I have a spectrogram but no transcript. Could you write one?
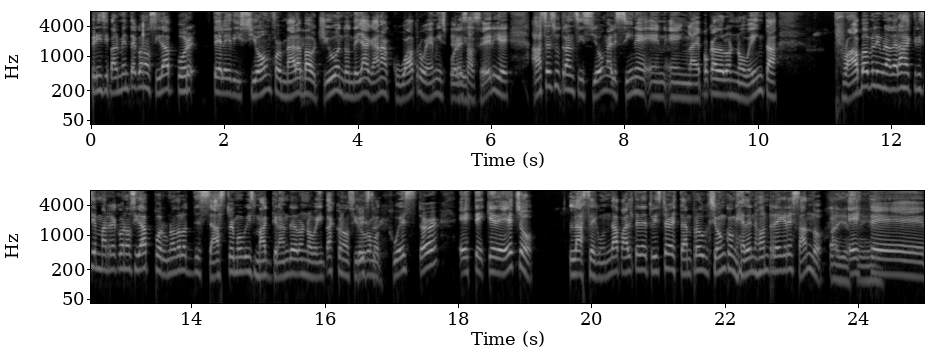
principalmente conocida por televisión for Mad About You, en donde ella gana cuatro Emmys por esa serie. Hace su transición al cine en, en la época de los 90 probably una de las actrices más reconocidas por uno de los disaster movies más grandes de los 90 conocido como Twister. Twister, este que de hecho la segunda parte de Twister está en producción con Helen Hunt regresando. Ay, este,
